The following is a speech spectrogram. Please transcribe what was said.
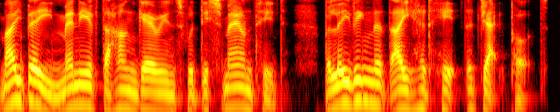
Maybe many of the Hungarians were dismounted, believing that they had hit the jackpot.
